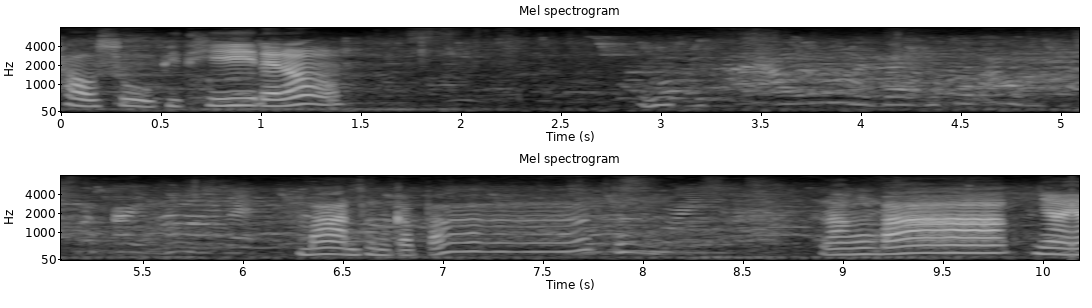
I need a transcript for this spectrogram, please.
เข้าสู่พิธีเลยเนาะบ้านเพิ่นกับบ้า ลังบักใหญ่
